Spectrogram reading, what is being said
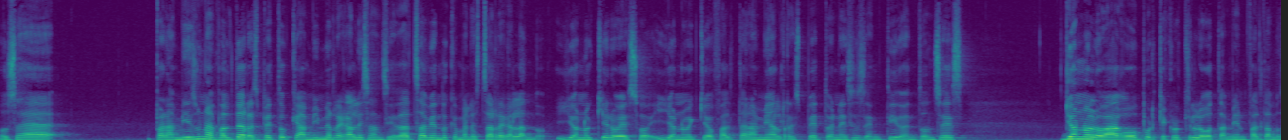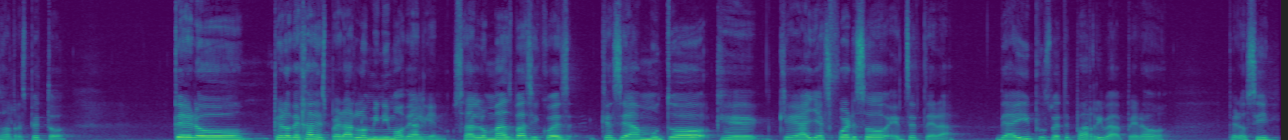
o sea, para mí es una falta de respeto que a mí me regales ansiedad sabiendo que me la estás regalando. Y yo no quiero eso y yo no me quiero faltar a mí al respeto en ese sentido. Entonces, yo no lo hago porque creo que luego también faltamos al respeto. Pero, pero deja de esperar lo mínimo de alguien. O sea, lo más básico es que sea mutuo, que, que haya esfuerzo, etc. De ahí, pues vete para arriba. Pero, pero sí.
